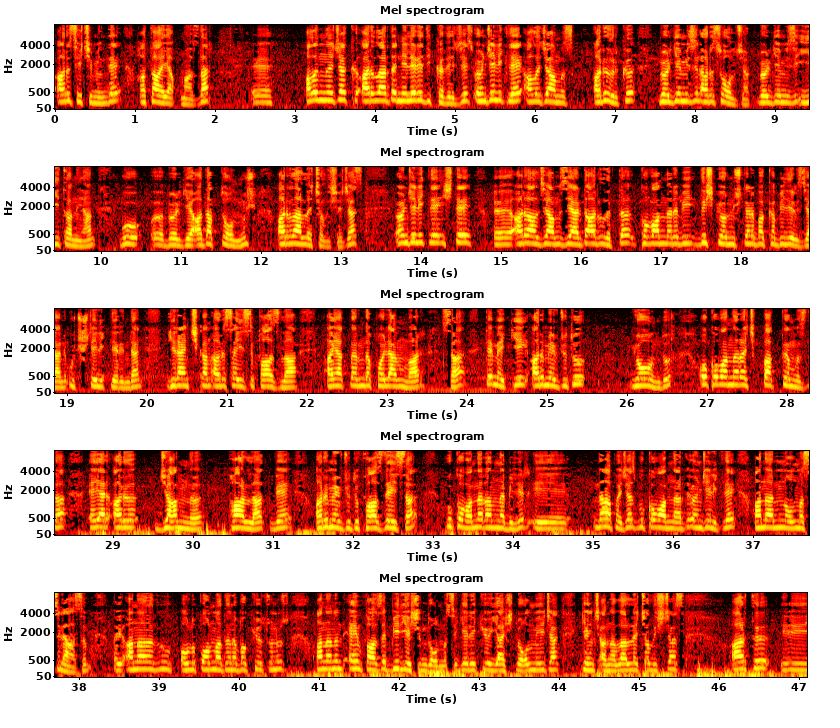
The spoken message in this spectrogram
arı seçiminde hata yapmazlar. E, alınacak arılarda nelere dikkat edeceğiz? Öncelikle alacağımız arı ırkı bölgemizin arısı olacak. Bölgemizi iyi tanıyan, bu e, bölgeye adapte olmuş arılarla çalışacağız. Öncelikle işte e, arı alacağımız yerde arılıkta kovanlara bir dış görünüşlere bakabiliriz. Yani uçuş deliklerinden giren çıkan arı sayısı fazla, ayaklarında polen varsa demek ki arı mevcudu yoğundur. O kovanları açıp baktığımızda eğer arı canlı, parlak ve arı mevcudu fazlaysa bu kovanlar alınabilir. Ee, ne yapacağız? Bu kovanlarda öncelikle ana arının olması lazım. Ee, ana olup olmadığına bakıyorsunuz. Ananın en fazla bir yaşında olması gerekiyor. Yaşlı olmayacak. Genç analarla çalışacağız. Artı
